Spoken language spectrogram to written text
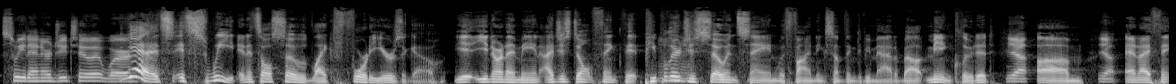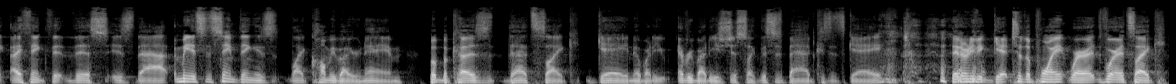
sweet energy to it? Where Yeah, it's it's sweet, and it's also like 40 years ago. You, you know what I mean? I just don't think that people are just so insane with finding something to be mad about, me included. Yeah. Um. Yeah. And I think I think that this is that. I mean, it's the same thing as like "Call Me by Your Name," but because that's like gay, nobody, everybody's just like, "This is bad" because it's gay. they don't even get to the point where it, where it's like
